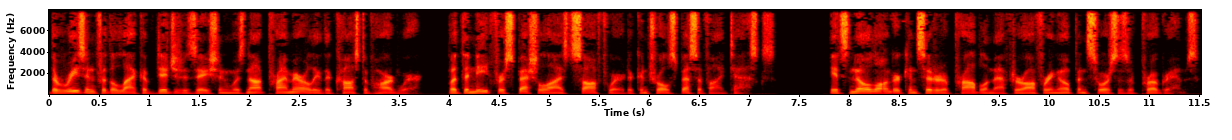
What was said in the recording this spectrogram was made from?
The reason for the lack of digitization was not primarily the cost of hardware, but the need for specialized software to control specified tasks. It's no longer considered a problem after offering open sources of programs.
